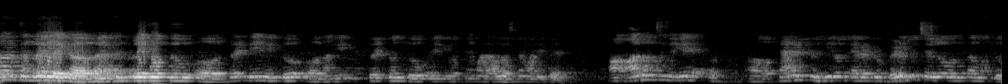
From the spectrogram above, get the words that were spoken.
ಕೊನಾರ್ಕ್ ಅಂದ್ರೆ ಲೈಕ್ ಲೈಕ್ ಒಂದು ಥ್ರೆಡ್ ಏನಿತ್ತು ನಾನು ಈ ಥ್ರೆಡ್ ಒಂದು ಏನು ಯೋಚನೆ ಮಾಡಿ, ಆಲೋಚನೆ ಮಾಡಿದ್ದೆ. ಆ ಆಲೋಚನೆಗೆ ಕ್ಯಾರೆಕ್ಟರ್ ಹೀರೋ ಕ್ಯಾರೆಕ್ಟರ್ ಬೆಳಕು ಚೆಲ್ಲುವಂತ ಒಂದು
